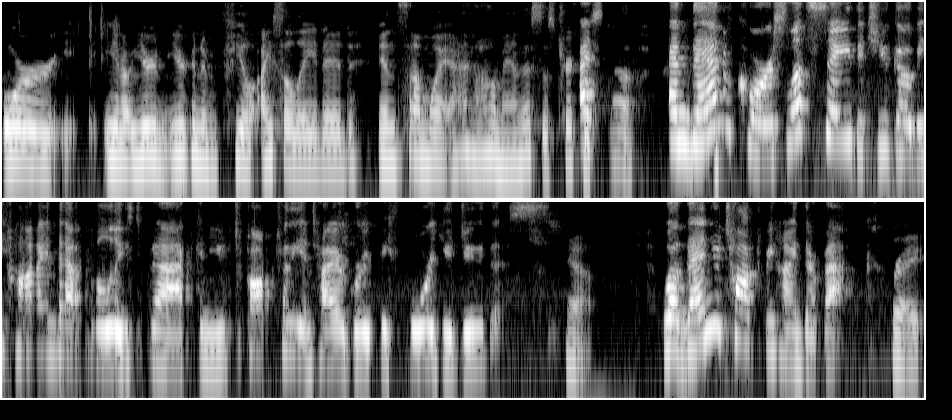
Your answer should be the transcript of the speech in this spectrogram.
or you know you're you're going to feel isolated in some way. I don't know man this is tricky and, stuff. and then of course let's say that you go behind that bully's back and you talk to the entire group before you do this. Yeah. Well then you talked behind their back. Right.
